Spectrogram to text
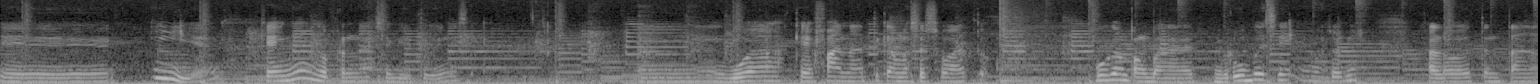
eh, iya kayaknya nggak pernah segitu ini sih. Eh, gue kayak fanatik sama sesuatu. Gue gampang banget berubah sih maksudnya. Kalau tentang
